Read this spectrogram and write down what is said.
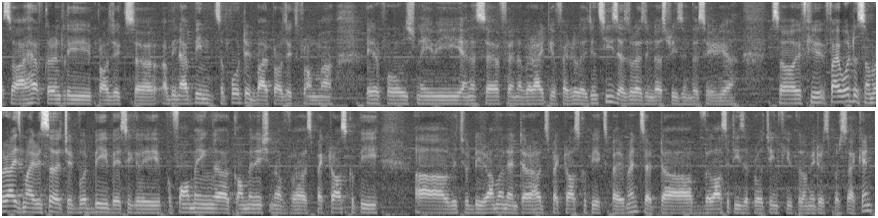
so I have currently projects, I mean I've been supported by projects from Air Force, Navy, NSF and a variety of federal agencies as well as industries in this area. So if, you, if I were to summarize my research, it would be basically performing a combination of uh, spectroscopy, uh, which would be Raman and terahertz spectroscopy experiments at uh, velocities approaching few kilometers per second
